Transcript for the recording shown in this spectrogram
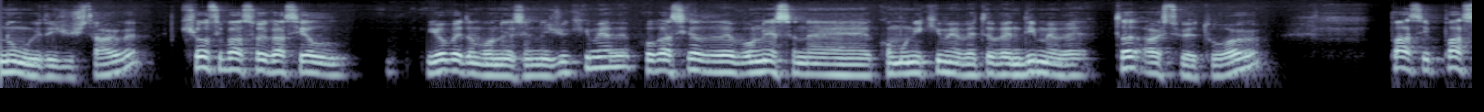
numrit të gjyqtarëve. Kjo si pasojë ka sjellë jo vetëm vonesën e gjykimeve, por ka sjellë edhe vonesën e komunikimeve të vendimeve të arsyetuara, pasi pas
